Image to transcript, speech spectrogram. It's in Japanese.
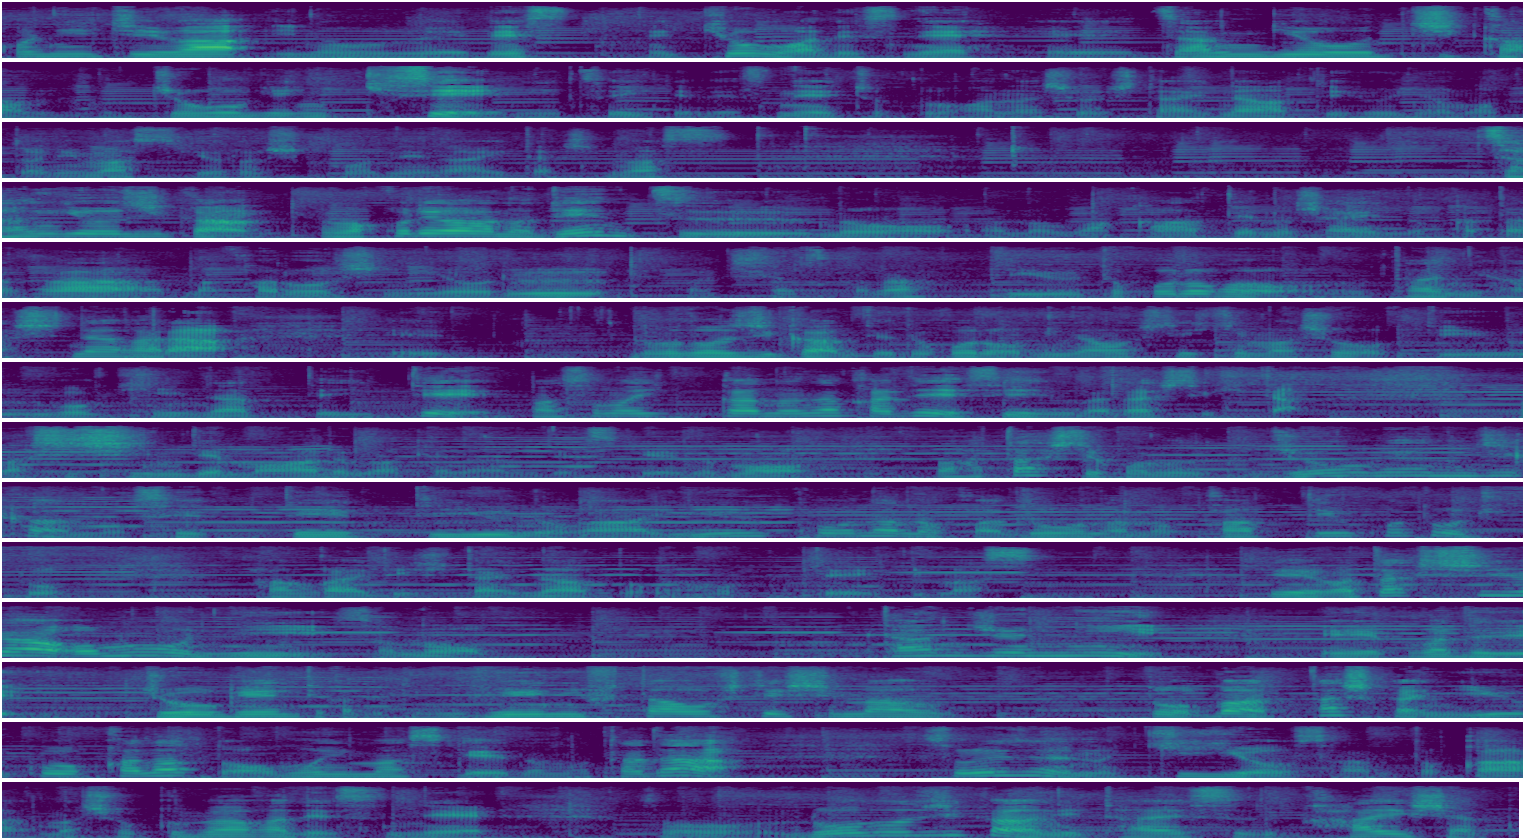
こんにちは、井上です。今日はですね、え残業時間の上限規制についてですね、ちょっとお話をしたいなというふうに思っております。よろしくお願いいたします。残業時間、ま、これはあの電通のあの若手の社員の方が、ま、過労死による、ま自殺かなっていうところを単に発しながら、労働時間というところを見直していきましょうっていう動きになっていて、まあ、その一環の中で政府が出してきた、まあ、指針でもあるわけなんですけれども、まあ果たしてこの上限時間の設定っていうのが有効なのかどうなのかっていうことをちょっと考えていきたいなと思っています。で私は思うにその単純に、えーここで上限って形で上に蓋をしてしまうと、まあ確かに有効かなとは思いますけれども、ただ、それぞれの企業さんとか、まあ、職場がですね、その労働時間に対する解釈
